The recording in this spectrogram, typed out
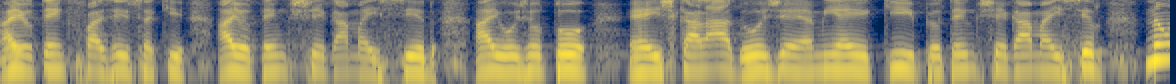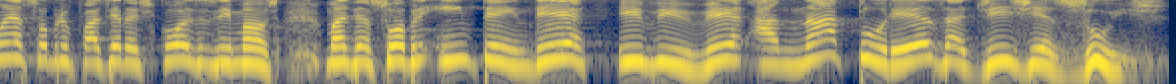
Aí eu tenho que fazer isso aqui. Aí eu tenho que chegar mais cedo. Aí hoje eu estou é, escalado. Hoje é a minha equipe. Eu tenho que chegar mais cedo. Não é sobre fazer as coisas, irmãos, mas é sobre entender e viver a natureza de Jesus.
